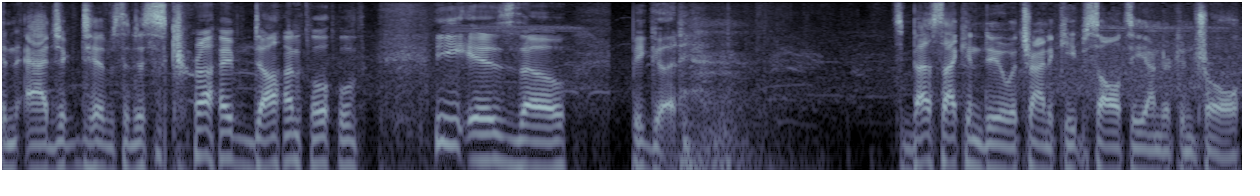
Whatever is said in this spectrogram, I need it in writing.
And adjectives to describe Donald. He is, though. Be good. It's the best I can do with trying to keep Salty under control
